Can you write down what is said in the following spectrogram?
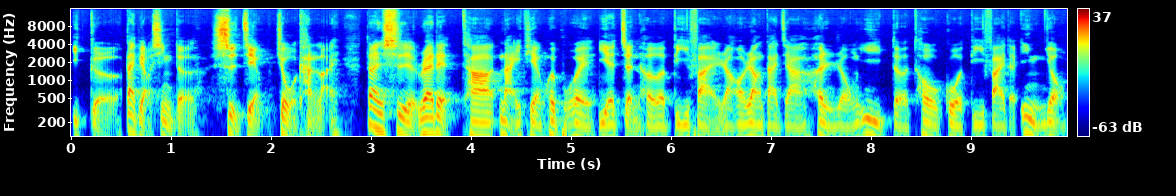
一个代表性的事件，就我看来。但是 Reddit 它哪一天会不会也整合了 DeFi，然后让大家很容易的透过 DeFi 的应用，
